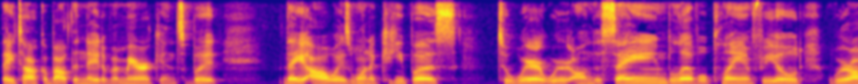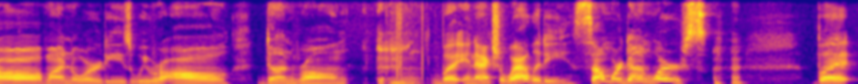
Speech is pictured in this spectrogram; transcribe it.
They talk about the Native Americans, but they always want to keep us to where we're on the same level playing field. We're all minorities. We were all done wrong. but in actuality, some were done worse. But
